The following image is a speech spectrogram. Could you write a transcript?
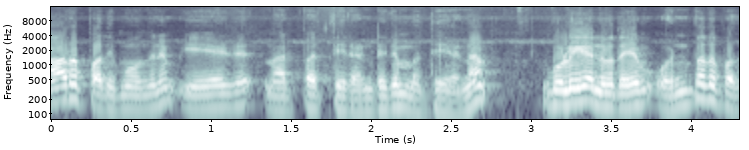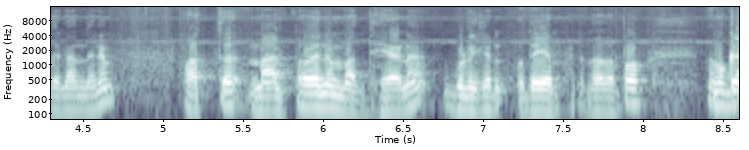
ആറ് പതിമൂന്നിനും ഏഴ് നാൽപ്പത്തി രണ്ടിനും മധ്യയാണ്. ഗുളികൻ ഉദയം ഒൻപത് പതിനൊന്നിനും പത്ത് നാൽപ്പതിനും മധ്യയാണ് ഗുളികൻ ഉദയം വരുന്നത്. അപ്പോൾ നമുക്ക്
